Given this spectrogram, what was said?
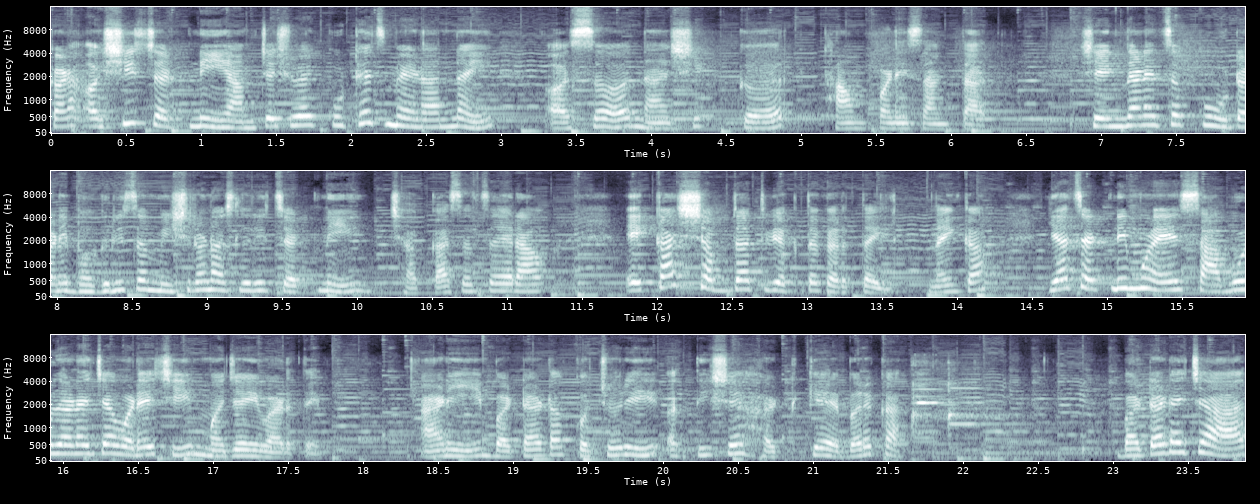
कारण अशी चटणी आमच्याशिवाय कुठेच मिळणार नाही असं नाशिककर ठामपणे सांगतात. शेंगदाण्याचं कूट आणि भगरीचं मिश्रण असलेली चटणी झकासच आहे राव. एकाच शब्दात व्यक्त करता येईल नाही का? या चटणीमुळे साबुदाण्याच्या वड्याची मजाही वाढते. आणि बटाटा कचोरी अतिशय हटके आहे बरं का? बटाट्याच्या आत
